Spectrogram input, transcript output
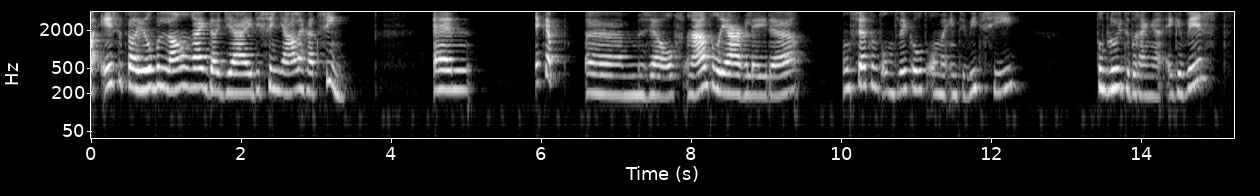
Maar is het wel heel belangrijk dat jij die signalen gaat zien? En ik heb uh, mezelf een aantal jaar geleden ontzettend ontwikkeld om mijn intuïtie tot bloei te brengen. Ik wist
